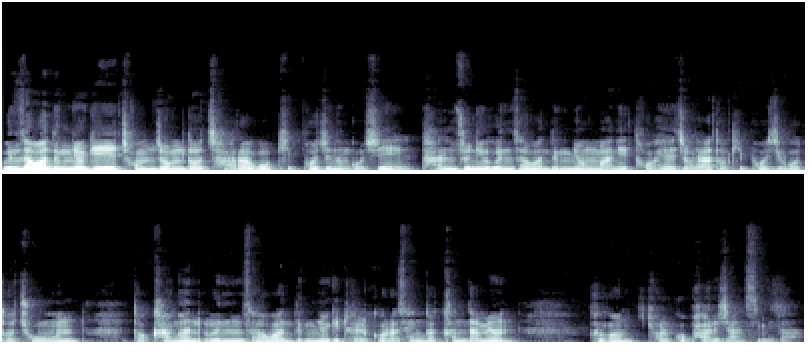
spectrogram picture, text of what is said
은사와 능력이 점점 더 잘하고 깊어지는 것이 단순히 은사와 능력만이 더해져야 더 깊어지고 더 좋은, 더 강한 은사와 능력이 될 거라 생각한다면 그건 결코 바르지 않습니다.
